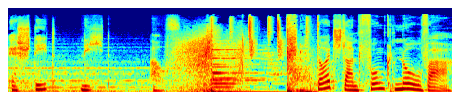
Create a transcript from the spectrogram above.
er steht nicht auf. Deutschlandfunk Nova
